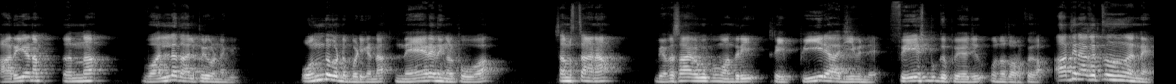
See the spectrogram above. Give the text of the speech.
അറിയണം എന്ന വല്ല താല്പര്യമുണ്ടെങ്കിൽ ഒന്നുകൊണ്ടും പഠിക്കേണ്ട നേരെ നിങ്ങൾ പോവുക. സംസ്ഥാന വ്യവസായ വകുപ്പ് മന്ത്രി ശ്രീ പി രാജീവിന്റെ ഫേസ്ബുക്ക് പേജ് ഒന്ന് തുറക്കുക. അതിനകത്തുനിന്ന് തന്നെ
